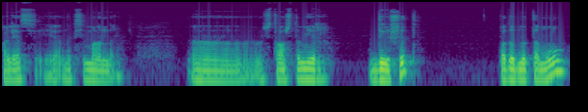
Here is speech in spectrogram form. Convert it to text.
Фалес и Анаксимандр. А, считал, что мир дышит, подобно тому,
